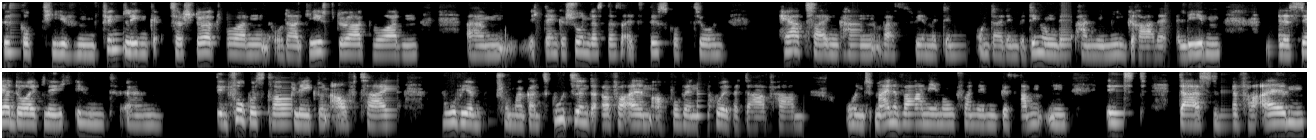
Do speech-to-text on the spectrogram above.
disruptiven Findling zerstört worden oder gestört worden. Ähm, ich denke schon, dass das als Disruption herzeigen kann, was wir mit dem, unter den Bedingungen der Pandemie gerade erleben, weil es sehr deutlich eben, ähm, den Fokus drauf legt und aufzeigt, wo wir schon mal ganz gut sind, aber vor allem auch, wo wir Nachholbedarf haben. Und meine Wahrnehmung von dem Gesamten ist, dass wir vor allem,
